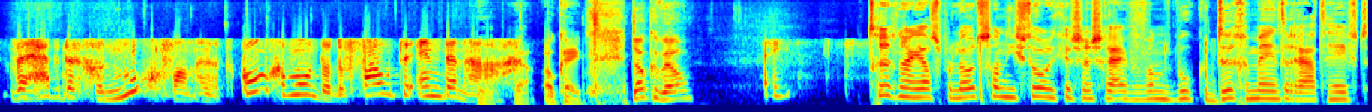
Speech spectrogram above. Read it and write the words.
we hebben er genoeg van. En het komt gewoon door de fouten in Den Haag. Ja, ja oké. Okay. Dank u wel. Terug naar Jasper Loodstan, historicus en schrijver van het boek... De gemeenteraad heeft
